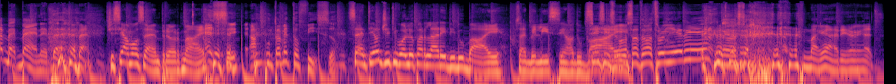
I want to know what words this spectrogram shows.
eh, beh, bene, bene, bene. Ci siamo sempre ormai. Eh sì, appuntamento fisso. Senti, oggi ti voglio parlare di Dubai. Sai, bellissima Dubai. Sì, sì, sono stato l'altro ieri. Magari, ragazzi.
